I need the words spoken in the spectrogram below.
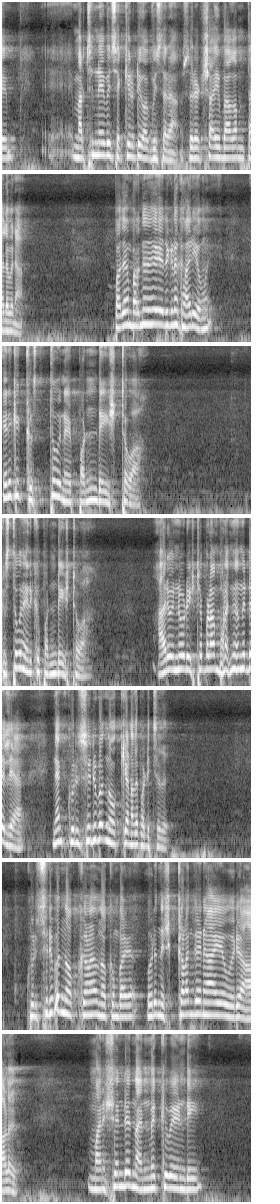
മർച്ചന്റ് നേവി സെക്യൂരിറ്റി ഓഫീസറാണ്. സുരക്ഷാ വിഭാഗം തലവനാണ്. അപ്പോൾ അദ്ദേഹം പറഞ്ഞിരിക്കുന്ന കാര്യം എനിക്ക് ക്രിസ്തുവിനെ പണ്ട് ഇഷ്ടമാണ് ക്രിസ്തുവിനെ എനിക്ക് പണ്ടേ ഇഷ്ടമാണ് ആരും എന്നോട് ഇഷ്ടപ്പെടാൻ പറഞ്ഞു തന്നിട്ടില്ല. ഞാൻ കുരിശുരൂപം നോക്കിയാണ് അത് പഠിച്ചത്. കുരിശുരൂപം നോക്കണ നോക്കുമ്പോൾ ഒരു നിഷ്കളങ്കനായ ഒരു ആൾ മനുഷ്യന്റെ നന്മയ്ക്ക് വേണ്ടി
